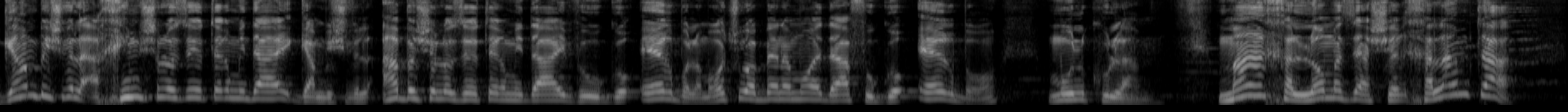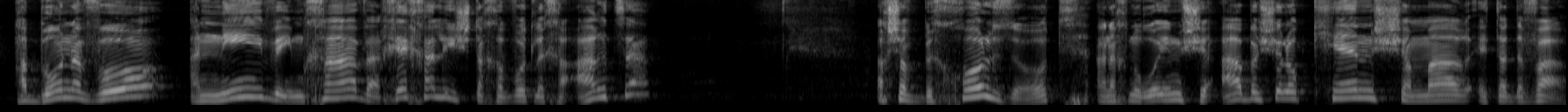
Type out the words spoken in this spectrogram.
גם בשביל האחים שלו זה יותר מדי, גם בשביל אבא שלו זה יותר מדי, והוא גוער בו, למרות שהוא הבן המועדף, הוא גוער בו מול כולם. מה החלום הזה אשר חלמת? הבוא נבוא אני ועמך ואחיך להשתחוות לך ארצה? עכשיו בכל זאת אנחנו רואים שאבא שלו כן שמר את הדבר.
